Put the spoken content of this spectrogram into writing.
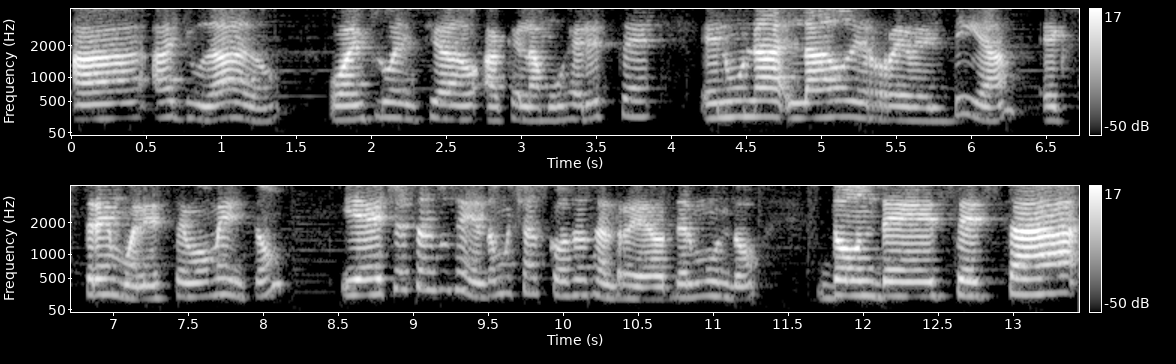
ha ayudado o ha influenciado a que la mujer esté en un lado de rebeldía extremo en este momento. Y de hecho están sucediendo muchas cosas alrededor del mundo donde se está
